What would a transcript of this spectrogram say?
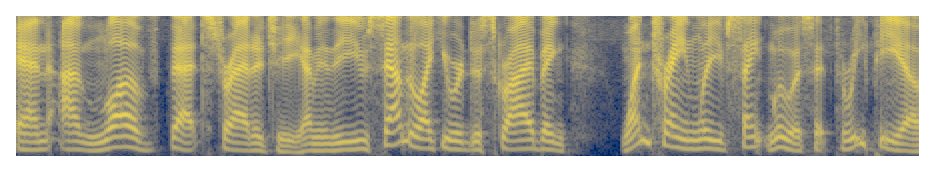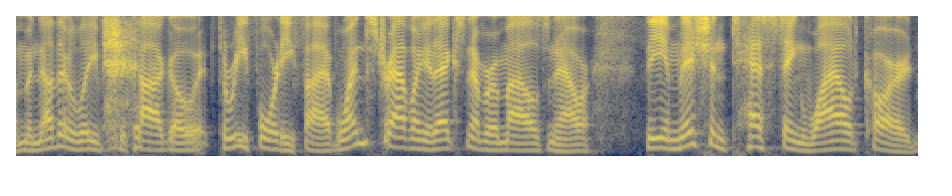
And I love that strategy. I mean, you sounded like you were describing one train leaves St. Louis at 3 p.m., another leaves Chicago at 3:45. One's traveling at X number of miles an hour. The emission testing wild card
